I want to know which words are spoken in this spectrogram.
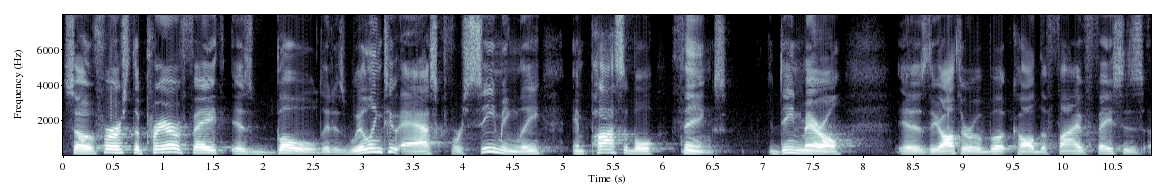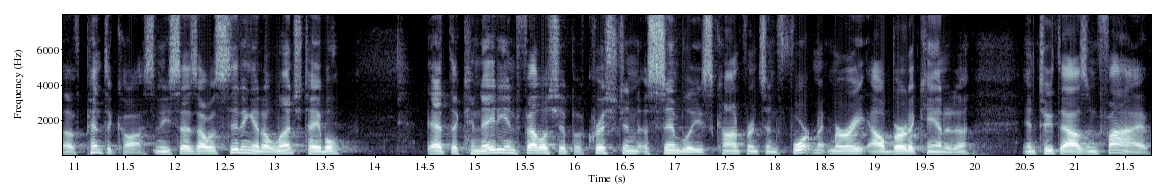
So, first, the prayer of faith is bold. It is willing to ask for seemingly impossible things. Dean Merrill is the author of a book called The Five Faces of Pentecost. And he says, I was sitting at a lunch table at the Canadian Fellowship of Christian Assemblies conference in Fort McMurray, Alberta, Canada, in 2005.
